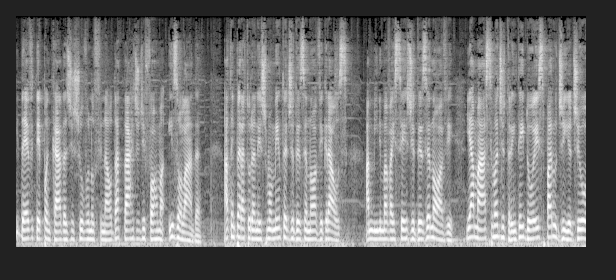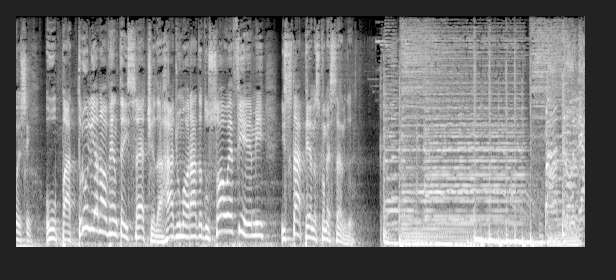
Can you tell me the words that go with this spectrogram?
e deve ter pancadas de chuva no final da tarde de forma isolada. A temperatura neste momento é de 19 graus. A mínima vai ser de 19 e a máxima de 32 para o dia de hoje. O Patrulha 97 da Rádio Morada do Sol FM está apenas começando. Patrulha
